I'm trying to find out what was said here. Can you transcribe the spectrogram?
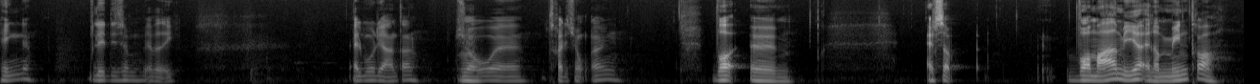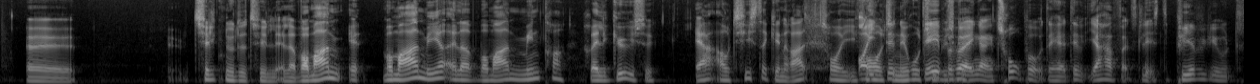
hængende. Lidt ligesom, jeg ved ikke, alle mulige andre sjove øh, traditioner, ikke? Hvor, øh, altså, hvor meget mere eller mindre øh, tilknyttet til, eller hvor meget, hvor meget mere eller hvor meget mindre religiøse er autister generelt, tror I, i forhold til det, det neurotypiske? behøver jeg ikke engang tro på, det her. Det, jeg har faktisk læst peer-reviewed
